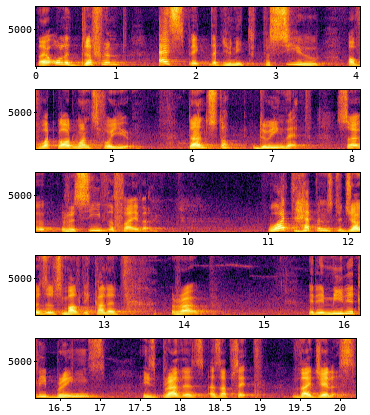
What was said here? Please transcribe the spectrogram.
They are all a different aspect that you need to pursue of what God wants for you. Don't stop doing that. So receive the favor. What happens to Joseph's multicolored robe? It immediately brings his brothers as upset. They're jealous.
